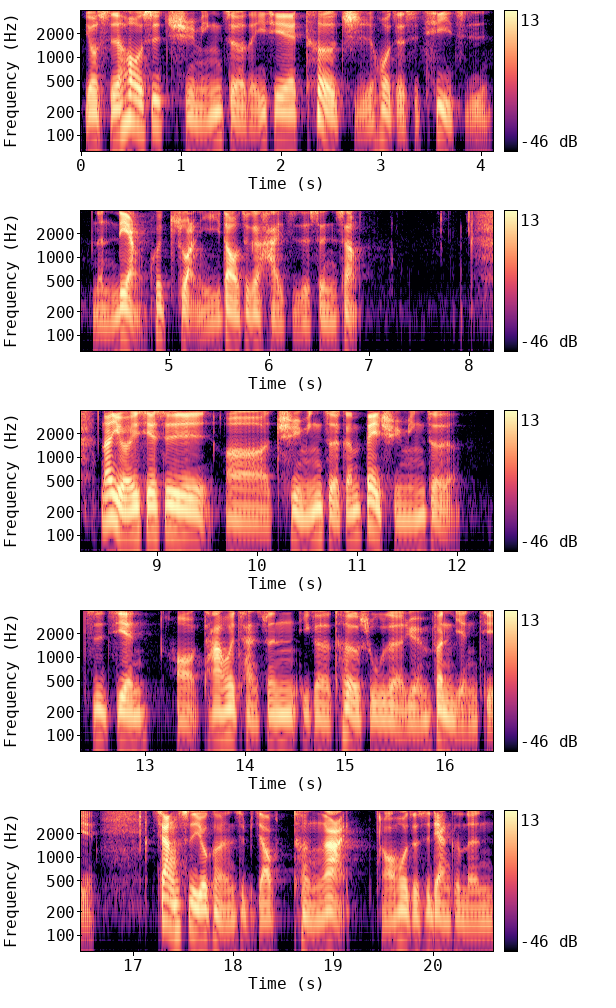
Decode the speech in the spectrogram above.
有时候是取名者的一些特质或者是气质能量会转移到这个孩子的身上，那有一些是呃取名者跟被取名者之间哦，它会产生一个特殊的缘分连接，像是有可能是比较疼爱哦，或者是两个人。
